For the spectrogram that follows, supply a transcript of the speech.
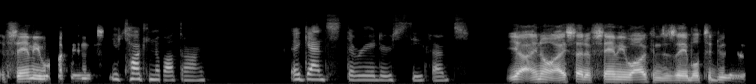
If Sammy Watkins, You're talking about the wrong against the Raiders defense. yeah, I know. I said if Sammy Watkins is able to do that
